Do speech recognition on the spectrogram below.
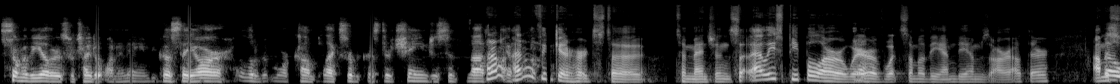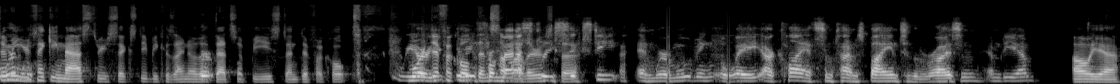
some of the others, which I don't want to name because they are a little bit more complex or because their changes have not. I don't. I don't think it hurts to to mention. So at least people are aware yeah. of what some of the MDMs are out there. I'm assuming you're thinking MaaS360 because I know that that's a beast and difficult. more difficult than from some Mass others. 360, to... and we're moving away. Our clients sometimes buy into the Verizon MDM. Oh yeah,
